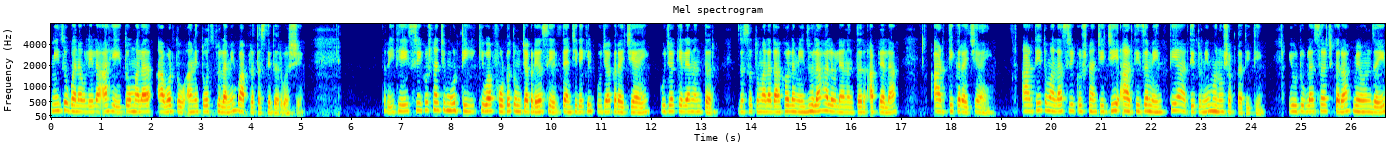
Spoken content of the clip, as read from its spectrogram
मी जो बनवलेला आहे तो मला आवडतो आणि तोच झुला मी वापरत असते दरवर्षी. तर इथे श्रीकृष्णाची मूर्ती किंवा फोटो तुमच्याकडे असेल त्यांची देखील पूजा करायची आहे. पूजा केल्यानंतर जसं तुम्हाला दाखवलं मी झुला हलवल्यानंतर आपल्याला आरती करायची आहे. आरती तुम्हाला श्रीकृष्णांची जी आरती जमेल ती आरती तुम्ही म्हणू शकता तिथे. यूट्यूबला सर्च करा मिळून जाईल.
